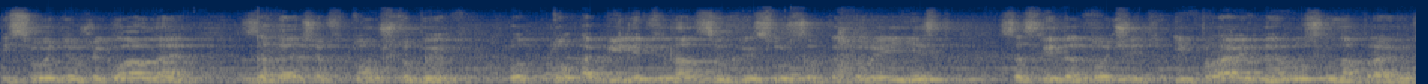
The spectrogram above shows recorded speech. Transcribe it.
И сегодня уже главная задача в том, чтобы вот то обилие финансовых ресурсов, которые есть, сосредоточить и правильное русло направить.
